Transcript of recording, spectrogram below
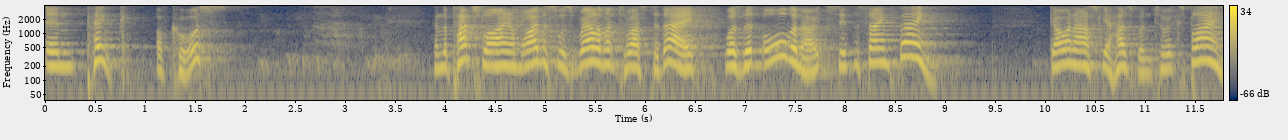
in pink, of course. And the punchline and why this was relevant to us today was that all the notes said the same thing. Go and ask your husband to explain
